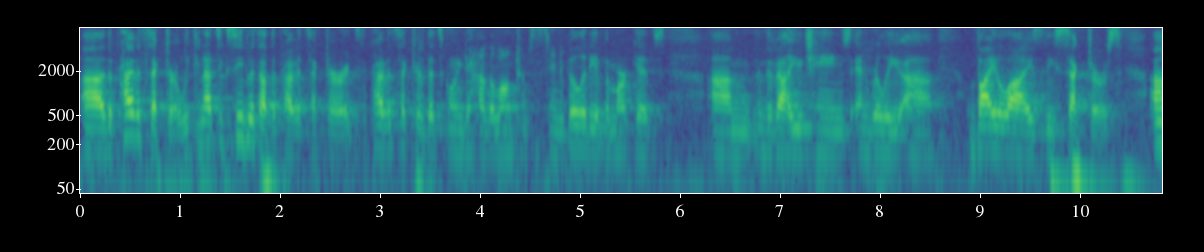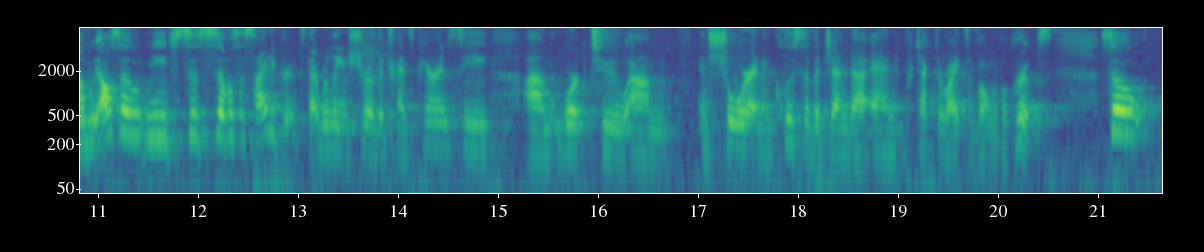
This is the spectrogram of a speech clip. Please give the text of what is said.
uh, the private sector. We cannot succeed without the private sector. It's the private sector that's going to have the long term sustainability of the markets, um, the value chains, and really uh, vitalize these sectors. Um, we also need civil society groups that really ensure the transparency, um, work to um, ensure an inclusive agenda and protect the rights of vulnerable groups. So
